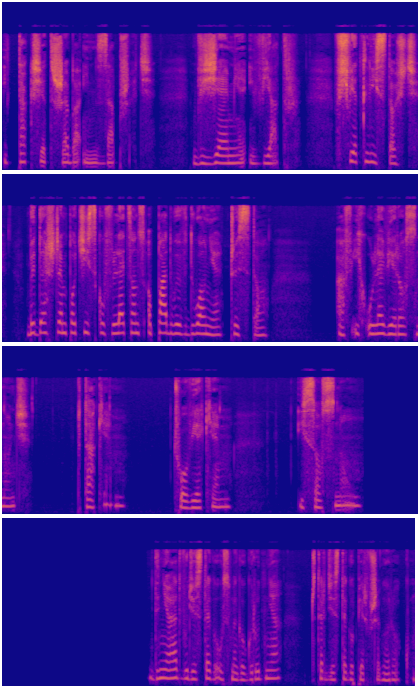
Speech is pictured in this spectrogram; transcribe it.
I tak się trzeba im zaprzeć w ziemię i wiatr, w świetlistość, by deszczem pocisków lecąc opadły w dłonie czysto, a w ich ulewie rosnąć ptakiem, człowiekiem i sosną. Dnia 28 grudnia 41 roku.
